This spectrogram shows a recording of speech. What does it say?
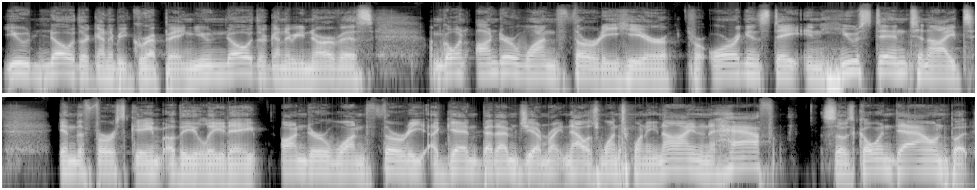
You know they're going to be gripping. You know they're going to be nervous. I'm going under 130 here for Oregon State in Houston tonight in the first game of the Elite Eight. Under 130. Again, BetMGM right now is 129 and a half. So it's going down, but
